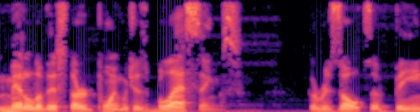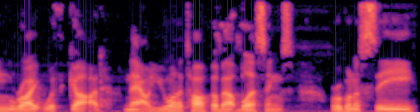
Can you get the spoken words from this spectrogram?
middle of this third point, which is blessings. The results of being right with God. Now, you want to talk about blessings. We're going to see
